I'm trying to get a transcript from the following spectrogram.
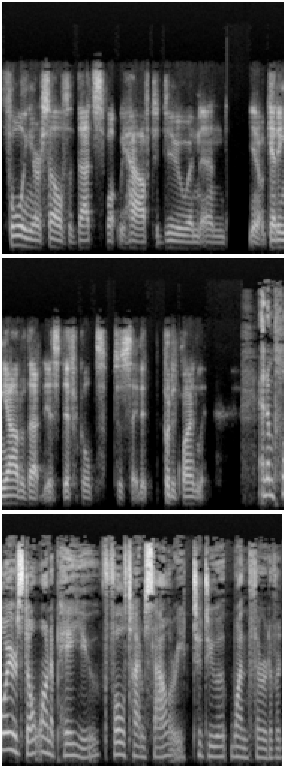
fooling ourselves that that's what we have to do. And, and you know, getting out of that is difficult to say to put it mildly. And employers don't want to pay you full time salary to do one third of a,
